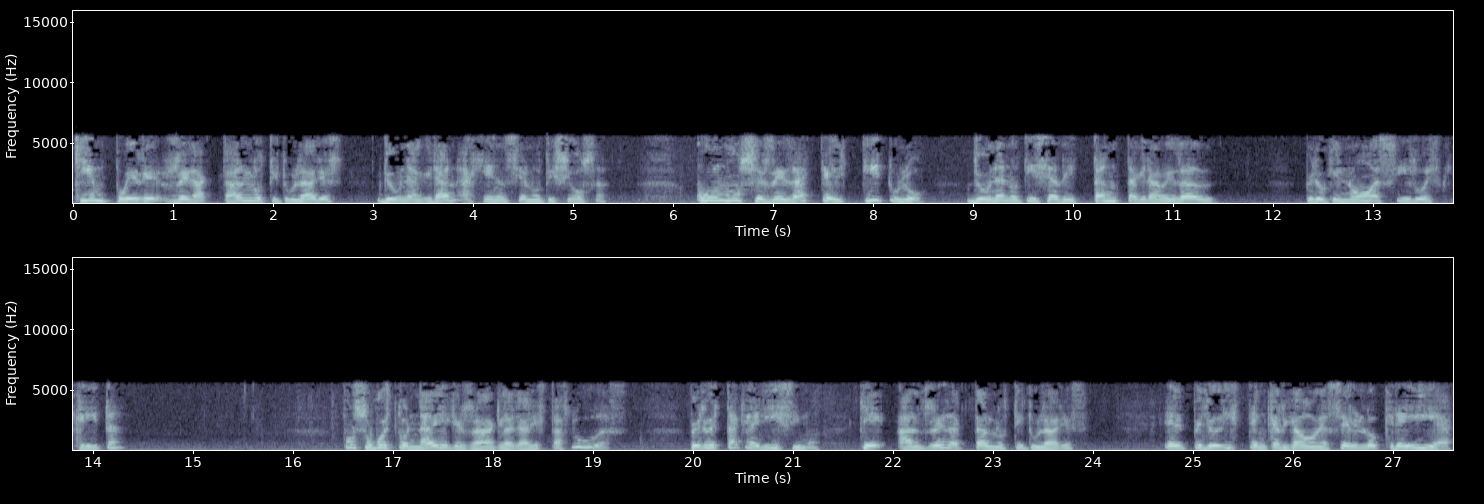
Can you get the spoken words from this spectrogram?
¿Quién puede redactar los titulares de una gran agencia noticiosa? ¿Cómo se redacta el título de una noticia de tanta gravedad, pero que no ha sido escrita? Por supuesto, nadie querrá aclarar estas dudas, pero está clarísimo que al redactar los titulares, el periodista encargado de hacerlo creía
